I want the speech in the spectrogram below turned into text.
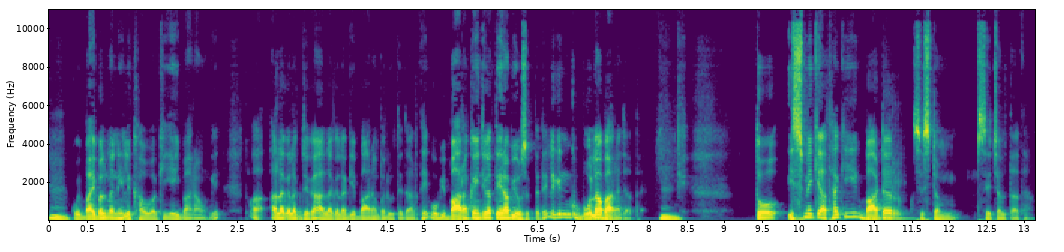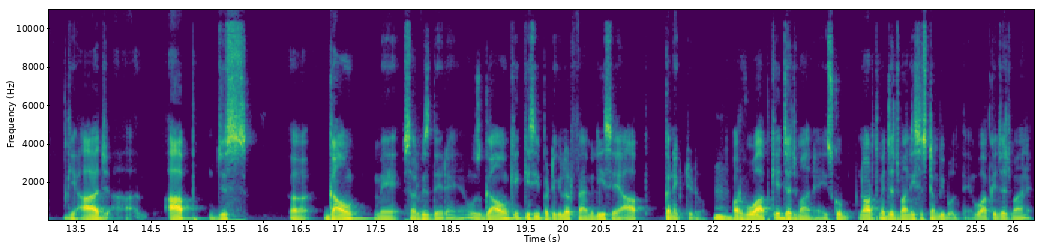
हम्म। कोई बाइबल में नहीं लिखा हुआ कि यही बारह होंगे। तो अलग अलग जगह अलग अलग ये बारह बलूतेदार थे। वो भी बारह कई जगह तेरह भी हो सकते थे लेकिन इनको बोला बारह जाता है। हम्म। तो इसमें क्या था कि एक बाटर सिस्टम से चलता था कि आज आप जिस गाँव में सर्विस दे रहे हैं उस गाँव के किसी पर्टिकुलर फैमिली से आप कनेक्टेड हो। हम्म। और वो आपके जजमान है। इसको नॉर्थ में जजमानी सिस्टम भी बोलते हैं। वो आपके जजमान है।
